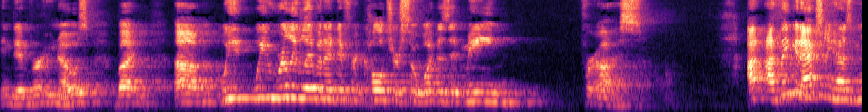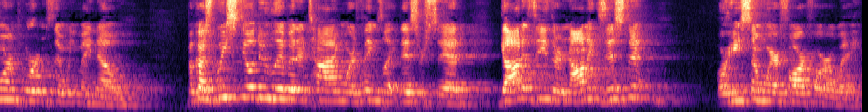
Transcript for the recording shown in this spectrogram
in Denver, who knows? But um, we, we really live in a different culture, so what does it mean for us? I, I think it actually has more importance than we may know because we still do live in a time where things like this are said God is either non existent or he's somewhere far, far away,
